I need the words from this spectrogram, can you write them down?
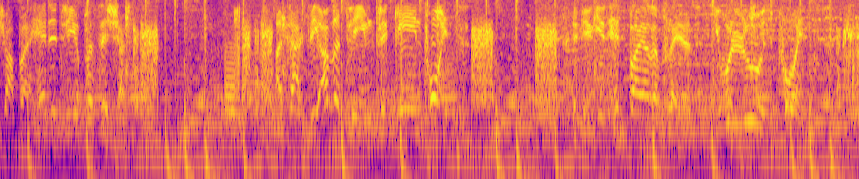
chopper headed to your position. Attack the other team to gain points. If you get hit by other players, you will lose points.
